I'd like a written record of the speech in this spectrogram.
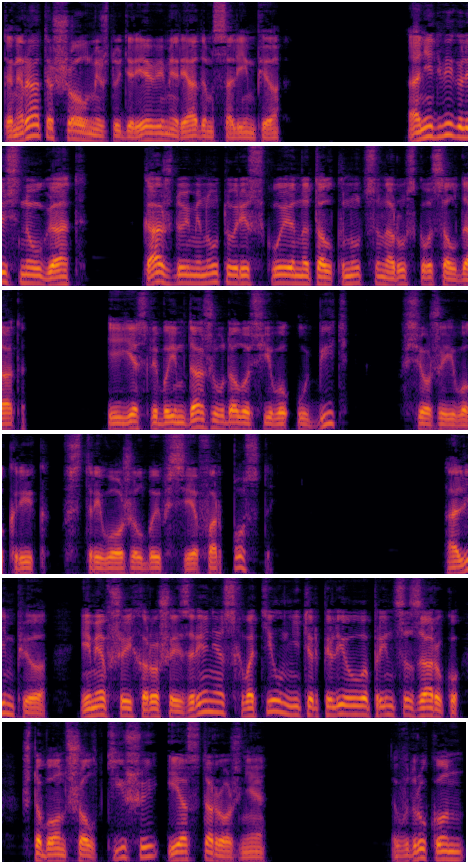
Камерата шел между деревьями рядом с Олимпио. Они двигались наугад, каждую минуту рискуя натолкнуться на русского солдата. И если бы им даже удалось его убить, все же его крик встревожил бы все форпосты. Олимпио, имевший хорошее зрение, схватил нетерпеливого принца за руку, чтобы он шел тише и осторожнее. Вдруг он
